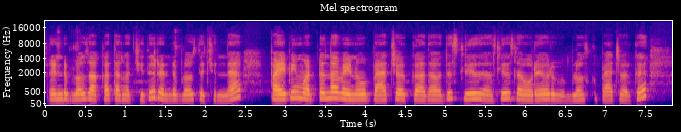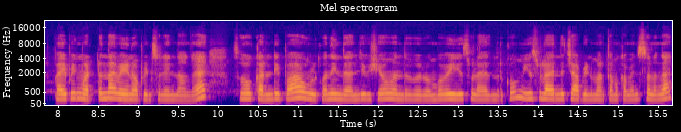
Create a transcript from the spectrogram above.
ரெண்டு ப்ளவுஸ் அக்கா தங்கச்சிது ரெண்டு ப்ளவுஸ் தைச்சிருந்தேன். பைப்பிங் மட்டும்தான் வேணும். பேட்ச் ஒர்க்கு அதாவது ஸ்லீவ் ஸ்லீவ்ஸில் ஒரே ஒரு ப்ளவுஸ்க்கு பேட்ச் ஒர்க்கு. பைப்பிங் மட்டும்தான் வேணும் அப்படின்னு சொல்லியிருந்தாங்க. ஸோ கண்டிப்பாக உங்களுக்கு வந்து இந்த அஞ்சு விஷயம் வந்து ரொம்பவே யூஸ்ஃபுல்லாக இருந்திருக்கும். யூஸ்ஃபுல்லாக இருந்துச்சு அப்படின்னு மறக்காமல் கமெண்ட்ஸ் சொல்லுங்கள்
